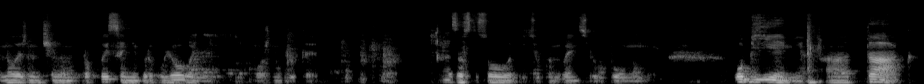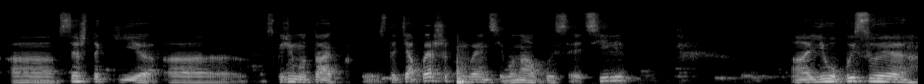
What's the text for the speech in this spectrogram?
належним чином прописані, врегульовані, і можна буде застосовувати цю конвенцію в повному об'ємі. Так, все ж таки, скажімо так, стаття перша конвенції вона описує цілі. І описує,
